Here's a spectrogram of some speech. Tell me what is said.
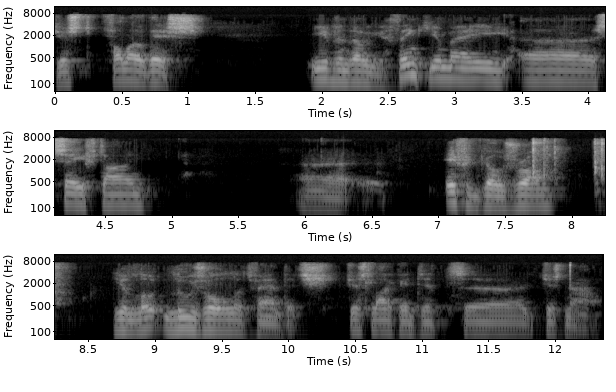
Just follow this. Even though you think you may uh, save time, uh, if it goes wrong, you lo lose all advantage, just like I did uh, just now.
